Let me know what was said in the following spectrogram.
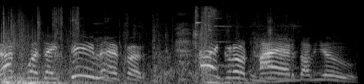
That was a team effort! I grow tired of you!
